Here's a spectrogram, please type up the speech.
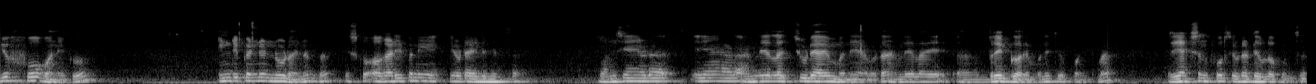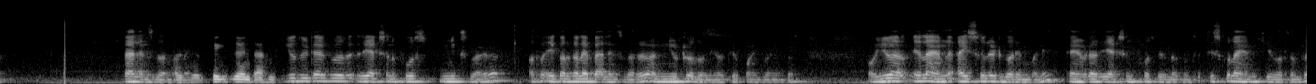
यो फो भनेको इन्डिपेन्डेन्ट नोड होइन नि त यसको अगाडि पनि एउटा एलिमेन्ट छ भनेपछि यहाँ एउटा यहाँ एउटा हामीले यसलाई चुड्यायौँ भने यहाँबाट हामीले यसलाई ब्रेक गऱ्यौँ भने त्यो पोइन्टमा रियाक्सन फोर्स एउटा डेभलप हुन्छ। ब्यालेन्स राख्नु यो दुइटाको रियाक्सन फोर्स मिक्स भएर अथवा एकअर्कालाई ब्यालेन्स गरेर अनि न्युट्रल हुने हो त्यो पोइन्ट भनेको। अब यो यसलाई हामीले आइसोलेट गऱ्यौँ भने त्यहाँ एउटा रियाक्सन फोर्स डेभलप हुन्छ। त्यसको लागि हामी के गर्छौँ त?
